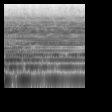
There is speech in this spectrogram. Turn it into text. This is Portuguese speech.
Música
